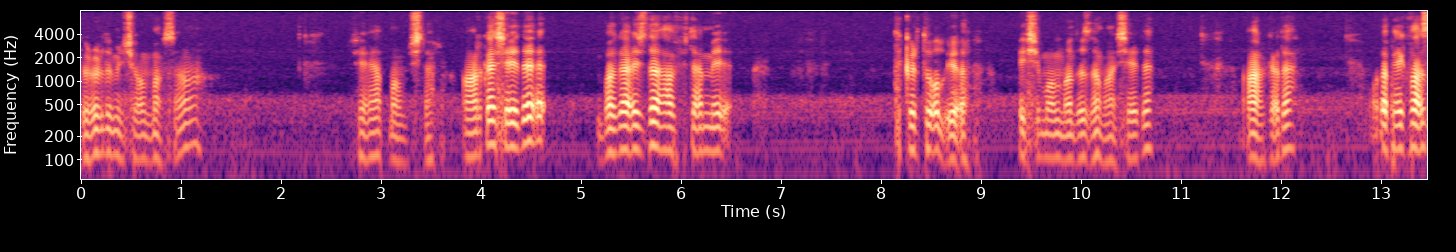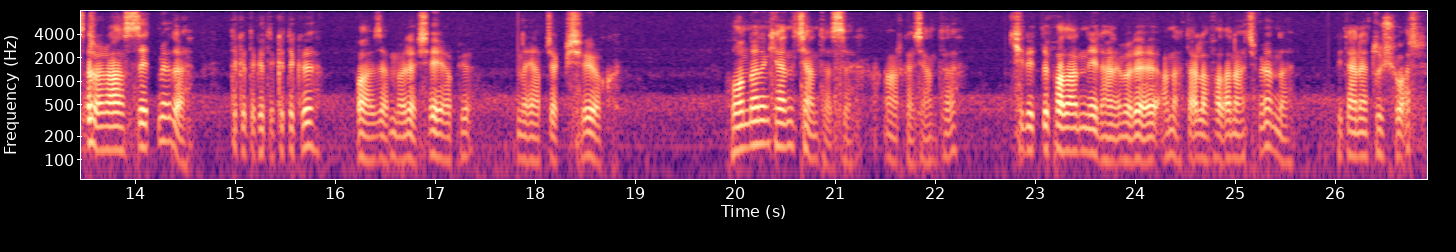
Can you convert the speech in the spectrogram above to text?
Görürdüm hiç olmazsa ama şey yapmamışlar. Arka şeyde bagajda hafiften bir tıkırtı oluyor. Eşim olmadığı zaman şeyde arkada. O da pek fazla rahatsız etmiyor da tıkı tıkı tıkı tıkı bazen böyle şey yapıyor. Bunda yapacak bir şey yok. Honda'nın kendi çantası. Arka çanta. Kilitli falan değil hani böyle anahtarla falan açmıyorsun da bir tane tuş var.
